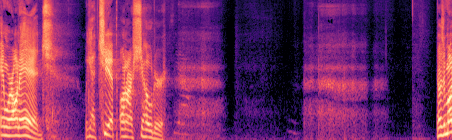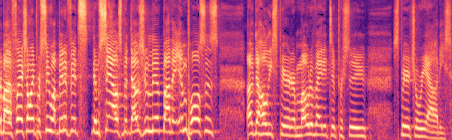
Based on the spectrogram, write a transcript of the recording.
and we're on edge. We got a chip on our shoulder. Those who motivated by the flesh only pursue what benefits themselves, but those who live by the impulses of the Holy Spirit are motivated to pursue spiritual realities.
